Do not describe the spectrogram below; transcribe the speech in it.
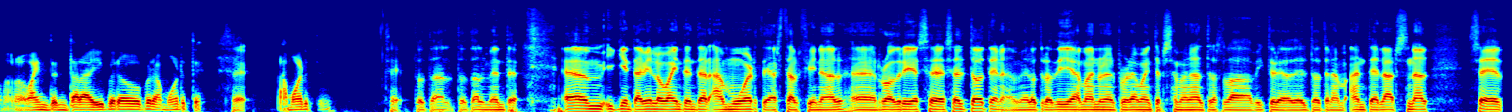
bueno, lo va a intentar ahí, pero, pero a muerte. Sí. A muerte. Sí, total, totalmente. Um, y quien también lo va a intentar a muerte hasta el final, eh, Rodri, es, el Tottenham. El otro día, Manu, en el programa intersemanal, tras la victoria del Tottenham ante el Arsenal, se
